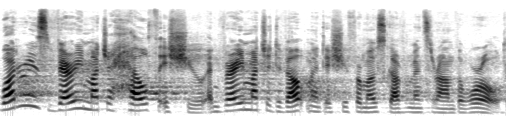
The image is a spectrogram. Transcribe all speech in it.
Water is very much a health issue and very much a development issue for most governments around the world.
